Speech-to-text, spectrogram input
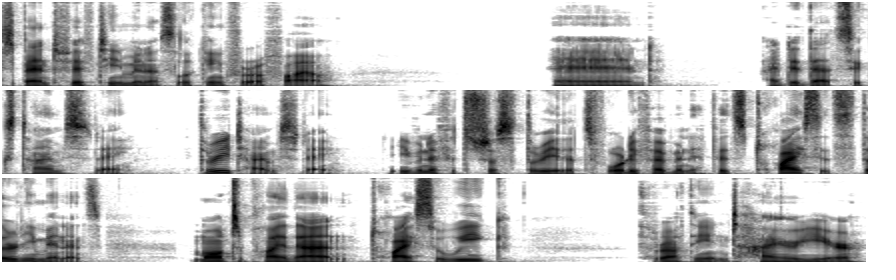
spent 15 minutes looking for a file, and I did that six times today, three times today. Even if it's just three, that's 45 minutes. If it's twice, it's 30 minutes. Multiply that twice a week throughout the entire year.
